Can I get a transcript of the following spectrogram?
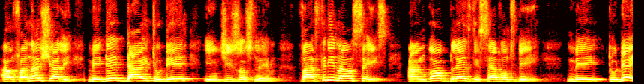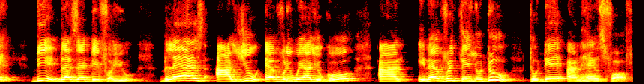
and financially, may they die today in Jesus' name. Verse 3 now says, And God bless the seventh day. May today be a blessed day for you. Blessed are you everywhere you go and in everything you do today and henceforth.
